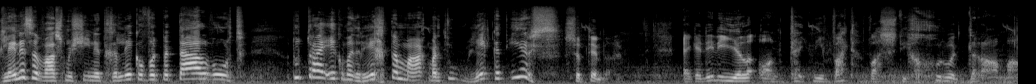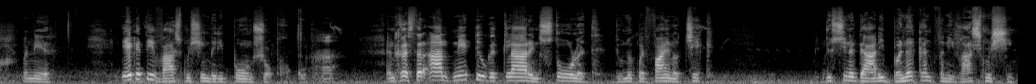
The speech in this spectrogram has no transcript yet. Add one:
Glennis se wasmasjien het gelek of dit betaal word. Toe try ek om dit reg te maak, maar toe lek dit eers. September. Ek het nie die hele aand tyd nie. Wat was die groot drama? Meneer, ek het die wasmasjien by die pawn shop gekoop. Ha? En gisteraand net toe ek dit klaar en stol het, doen ek my final check. Toe sien ek daar die binnekant van die wasmasjien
